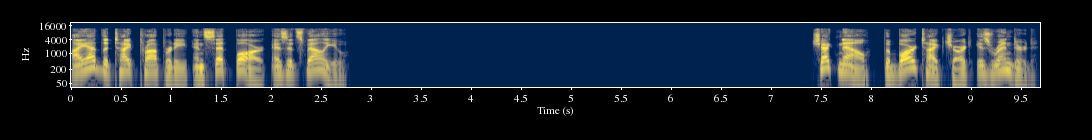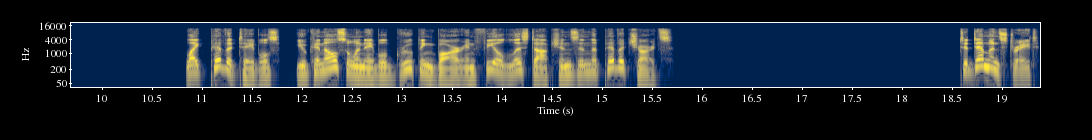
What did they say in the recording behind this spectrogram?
I add the type property and set bar as its value. Check now, the bar type chart is rendered. Like pivot tables, you can also enable grouping bar and field list options in the pivot charts. To demonstrate,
